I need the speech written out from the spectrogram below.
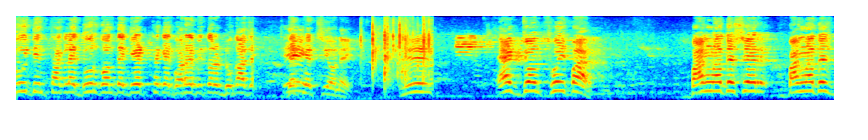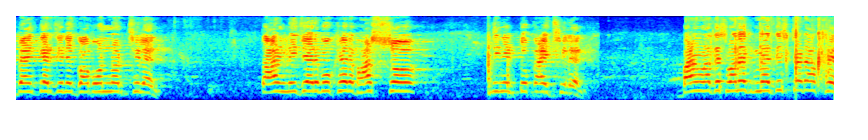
দুই দিন থাকলে দুর্গন্ধে গেট থেকে ঘরের ভিতরে ঢুকা যায়। দেখেছি অনেক। একজন সুইপার বাংলাদেশের বাংলাদেশ ব্যাংকের যিনি গভর্নর ছিলেন তার নিজের মুখের ভাষ্য তিনি টোকাই ছিলেন। বাংলাদেশ অনেক ম্যাজিস্ট্রেট আছে।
